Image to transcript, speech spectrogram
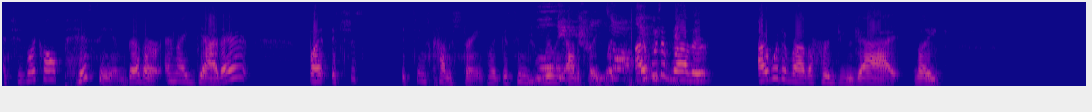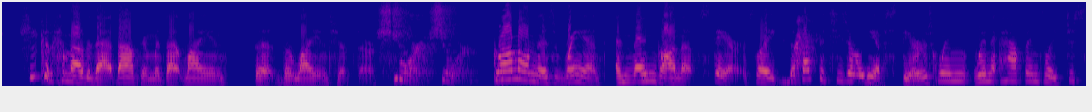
and she's like all pissy and bitter, and I get it, but it's just it seems kind of strange. Like it seems Well, really it out of place. Like I would have rather I would have rather her do that. Like she could have come out of that bathroom with that lion the the lion shifter, Sure, sure. gone on this rant, and then gone upstairs. Like the Right. fact that she's already upstairs when when it happens, like just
